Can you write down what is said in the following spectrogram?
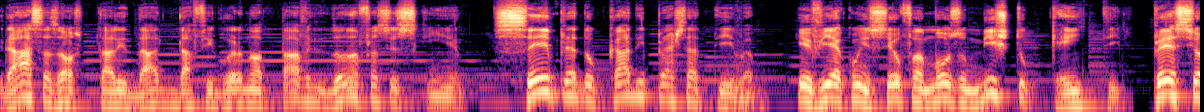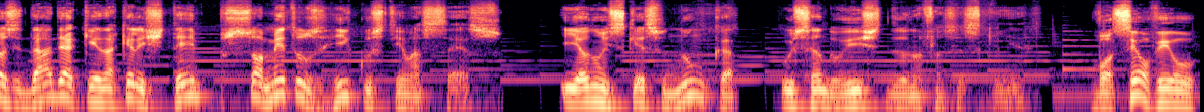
graças à hospitalidade da figura notável de Dona Francisquinha, sempre educada e prestativa, que vinha conhecer o famoso misto quente, preciosidade a que naqueles tempos somente os ricos tinham acesso. E eu não esqueço nunca os sanduíches de Dona Francisquinha. Você ouviu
